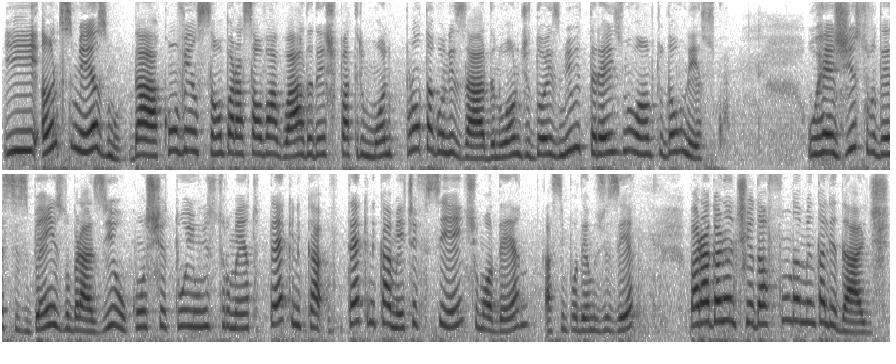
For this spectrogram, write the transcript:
e antes mesmo da Convenção para a Salvaguarda deste Patrimônio protagonizada no ano de 2003 no âmbito da Unesco. O registro desses bens no Brasil constitui um instrumento tecnica, tecnicamente eficiente e moderno, assim podemos dizer, para a garantia da fundamentalidade.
